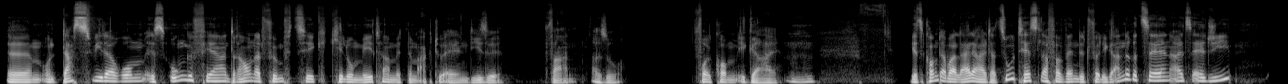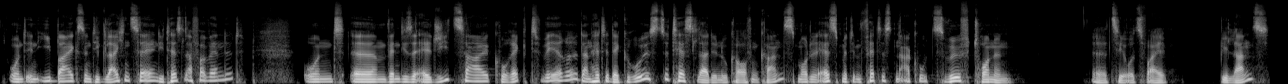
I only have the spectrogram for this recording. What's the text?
Ähm, und das wiederum ist ungefähr 350 Kilometer mit einem aktuellen Diesel fahren. Also vollkommen egal. Jetzt kommt aber leider halt dazu, Tesla verwendet völlig andere Zellen als LG. Und in E-Bikes sind die gleichen Zellen, die Tesla verwendet. Und ähm, wenn diese LG-Zahl korrekt wäre, dann hätte der größte Tesla, den du kaufen kannst, Model S mit dem fettesten Akku, 12 Tonnen äh, CO2-Bilanz.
